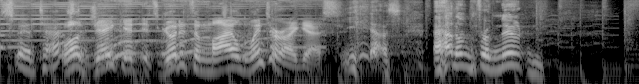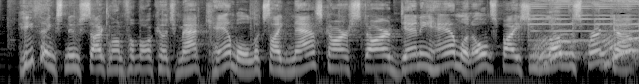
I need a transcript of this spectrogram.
it's fantastic. Well, Jake, it, it's good it's a mild winter, I guess. Yes, Adam from Newton. He thinks new Cyclone football coach Matt Campbell looks like NASCAR star Denny Hamlin. Old Spice, you love the Sprint Cup.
